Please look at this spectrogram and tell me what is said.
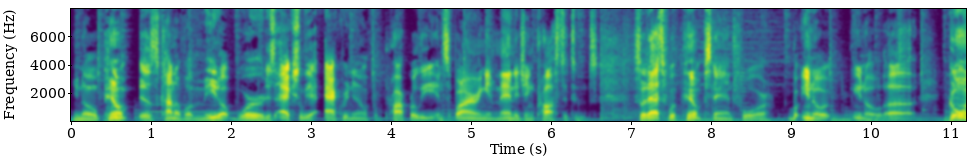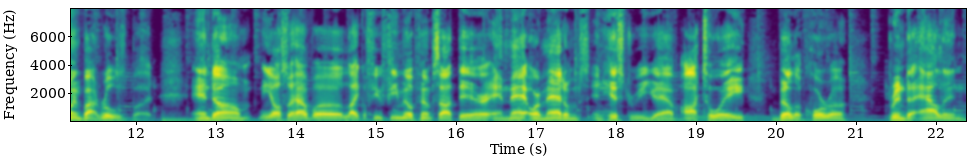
you know, pimp is kind of a made-up word. It's actually an acronym for properly inspiring and managing prostitutes. So that's what pimp stands for. You know, you know, uh, going by Rosebud. And um, you also have uh, like a few female pimps out there and mad or madams in history. You have Atoy, Bella Cora, Brenda Allen,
